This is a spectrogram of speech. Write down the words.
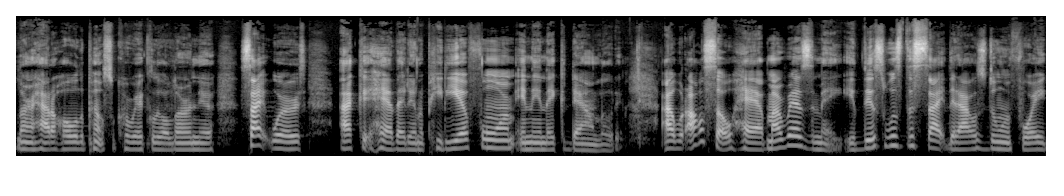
learn how to hold the pencil correctly or learn their sight words i could have that in a pdf form and then they could download it. I would also have my resume. If this was the site that i was doing for a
